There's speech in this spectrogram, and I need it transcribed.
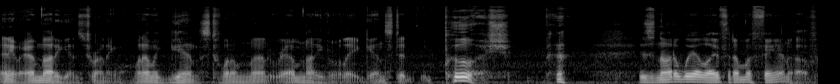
Anyway, I'm not against running. What I'm against, what I'm not, I'm not even really against it. Push is not a way of life that I'm a fan of.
